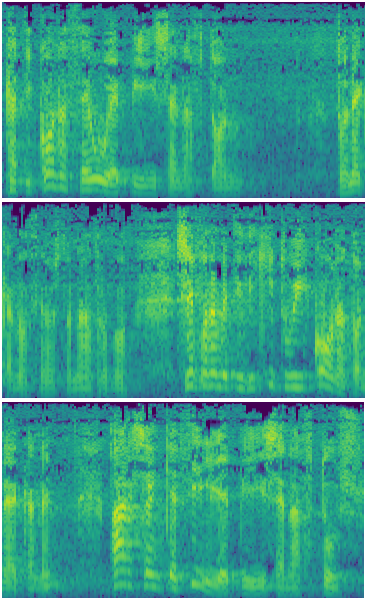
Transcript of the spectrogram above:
Κατ' εικόνα Θεού επίησεν αυτόν τον έκανε ο Θεός τον άνθρωπο. Σύμφωνα με τη δική του εικόνα τον έκανε. Άρσεν και θύλι επίησεν αυτούς.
